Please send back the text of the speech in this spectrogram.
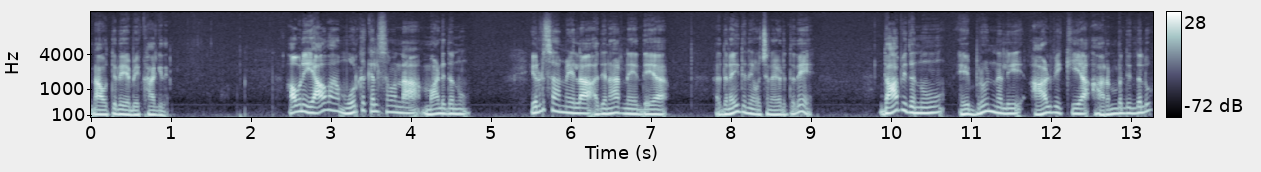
ನಾವು ತಿಳಿಯಬೇಕಾಗಿದೆ. ಅವನು ಯಾವ ಮೂರ್ಖ ಕೆಲಸವನ್ನು ಮಾಡಿದನು? ಎರಡು ಸಾವಿರ ಹದಿನಾರನೇ ದೇಹ ಹದಿನೈದನೇ ವಚನ ಹೇಳುತ್ತದೆ, ದಾವಿದನು ಹೆಬ್ರೋನ್ನಲ್ಲಿ ಆಳ್ವಿಕೆಯ ಆರಂಭದಿಂದಲೂ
